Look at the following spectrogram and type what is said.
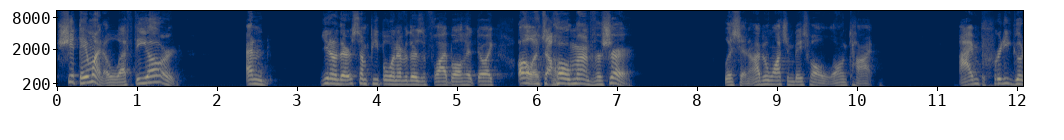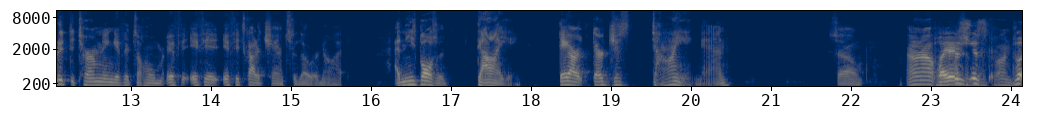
Shit, they might have left the yard. And you know, there are some people whenever there's a fly ball hit, they're like, "Oh, it's a home run for sure." Listen, I've been watching baseball a long time. I'm pretty good at determining if it's a home if if it if it's got a chance to go or not. And these balls are dying. They are they're just dying, man. So I don't know. Players just pl-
